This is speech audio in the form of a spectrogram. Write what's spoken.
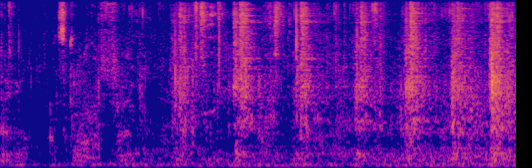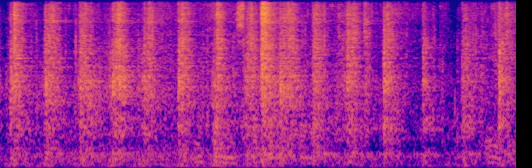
Alright, let's go to the front. We'll find stuff in the front. Maybe.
